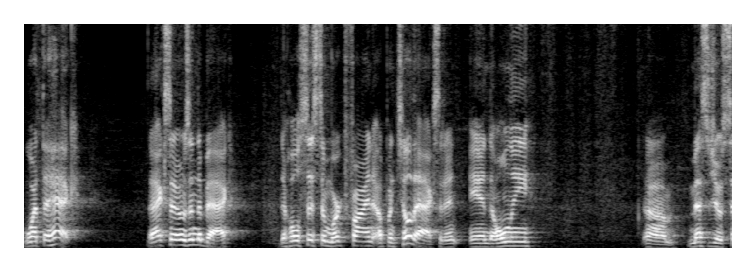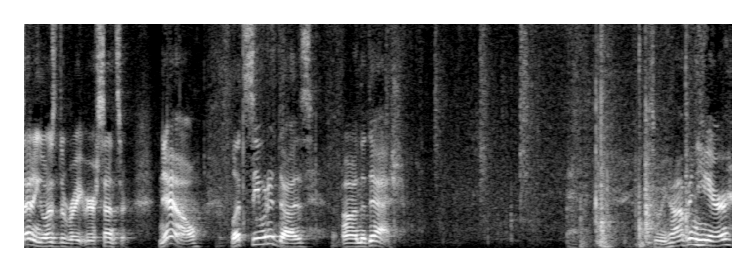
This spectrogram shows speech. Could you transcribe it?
What the heck? The accident was in the back. The whole system worked fine up until the accident, and the only um, message it was setting was the right rear sensor. Now, let's see what it does on the dash. So we hop in here.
